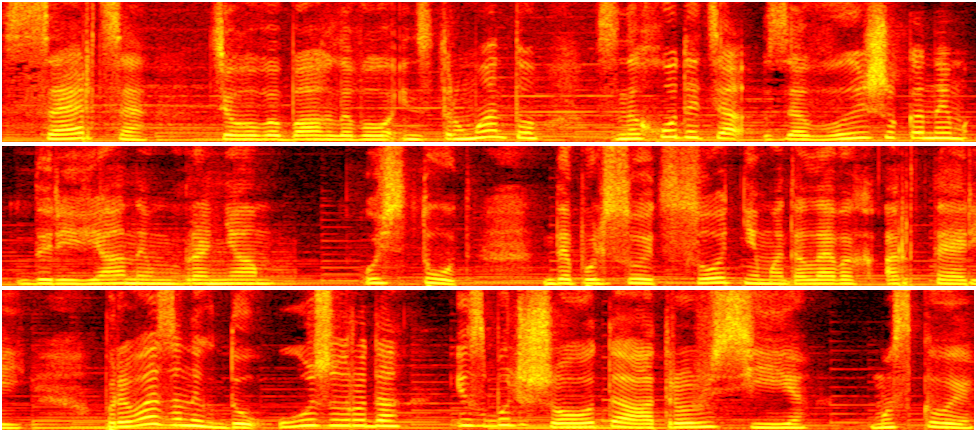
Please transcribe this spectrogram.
Серце цього вибагливого інструменту знаходиться за вишуканим дерев'яним вбранням. Ось тут, де пульсують сотні металевих артерій, привезених до Ужгорода із Большого театру Росії, Москви.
